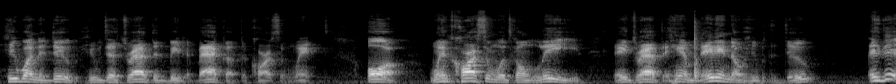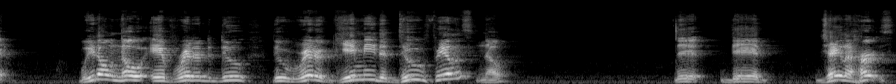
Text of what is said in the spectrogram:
He wasn't a dude. He was just drafted to be the backup to Carson Wentz, or when Carson was gonna leave, they drafted him. They didn't know he was the dude. They did. We don't know if Ridder the dude. Do Ridder give me the dude feelings? No. Did did Jalen Hurts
